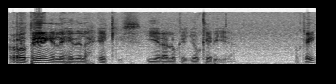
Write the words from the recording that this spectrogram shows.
Roté en el eje de las X y era lo que yo quería. ¿Ok?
